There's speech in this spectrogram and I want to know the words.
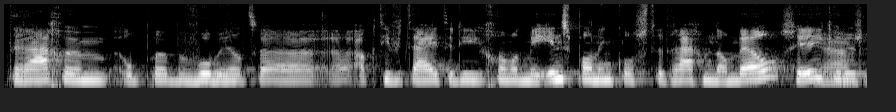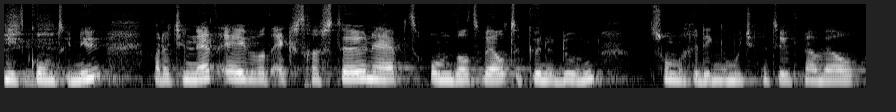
draag hem op uh, bijvoorbeeld uh, uh, activiteiten die gewoon wat meer inspanning kosten, draag hem dan wel. Zeker, ja, dus precies. niet continu. Maar dat je net even wat extra steun hebt om dat wel te kunnen doen. Want sommige dingen moet je natuurlijk nou wel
